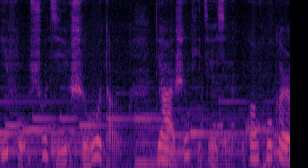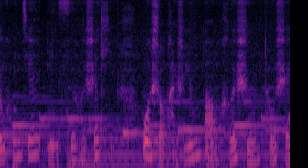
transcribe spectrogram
衣服、书籍、食物等。第二，身体界限关乎个人空间、隐私和身体，握手还是拥抱，何时同谁？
